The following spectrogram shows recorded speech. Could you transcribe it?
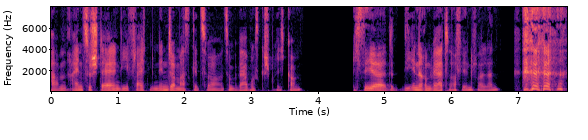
ähm, einzustellen, die vielleicht mit Ninja-Maske zur, zum Bewerbungsgespräch kommen. Ich sehe die inneren Werte auf jeden Fall dann.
